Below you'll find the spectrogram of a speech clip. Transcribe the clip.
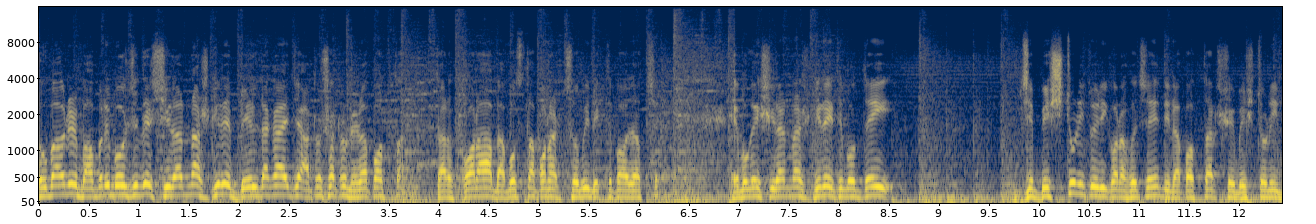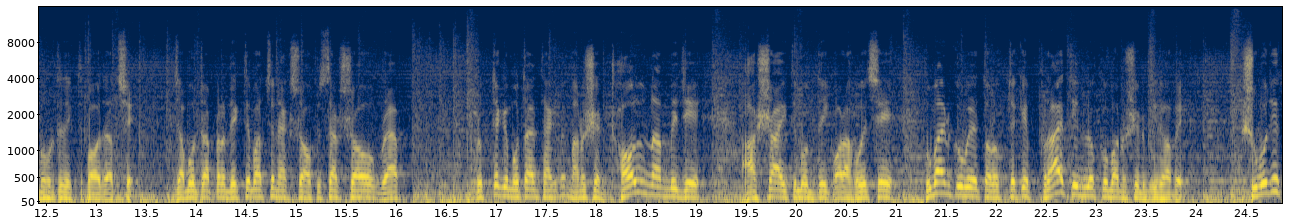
হুমায়ুনের বাবরি মসজিদের শিলান্যাস ঘিরে বেলডাঙ্গায় যে আটোসাটো নিরাপত্তা, তার কড়া ব্যবস্থাপনার ছবি দেখতে পাওয়া যাচ্ছে। এবং এই শিলান্যাস ঘিরে ইতিমধ্যেই যে বেষ্টনী তৈরি করা হয়েছে, নিরাপত্তার সেই বেষ্টনী মুহূর্তে দেখতে পাওয়া যাচ্ছে। যেমনটা আপনারা দেখতে পাচ্ছেন, একশো অফিসার সহ র্যাব প্রত্যেকে মোতায়েন থাকবে। মানুষের ঢল নামবে যে আশা ইতিমধ্যেই করা হয়েছে। হুমায়ুন কবিরের তরফ থেকে প্রায় তিন লক্ষ মানুষের ভিড় হবে। শুভজিৎ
